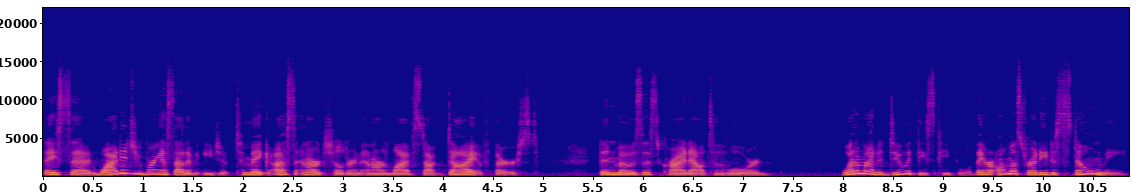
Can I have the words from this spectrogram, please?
They said, Why did you bring us out of Egypt to make us and our children and our livestock die of thirst? Then Moses cried out to the Lord, What am I to do with these people? They are almost ready to stone me.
